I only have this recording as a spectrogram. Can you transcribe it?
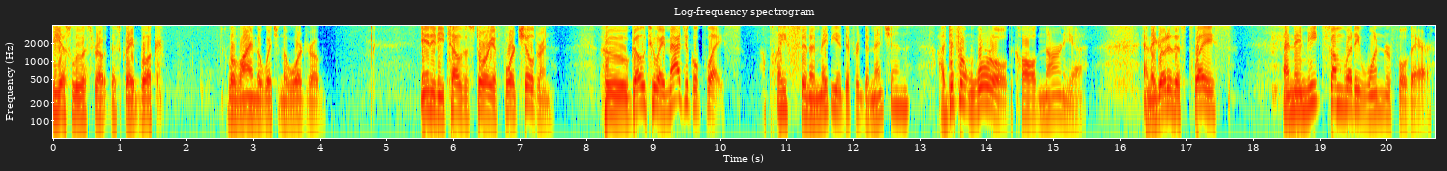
C.S. Lewis wrote this great book, The Lion, the Witch, and the Wardrobe. In it, he tells a story of four children who go to a magical place, a place in a maybe a different dimension, a different world called Narnia. And they go to this place and they meet somebody wonderful there.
